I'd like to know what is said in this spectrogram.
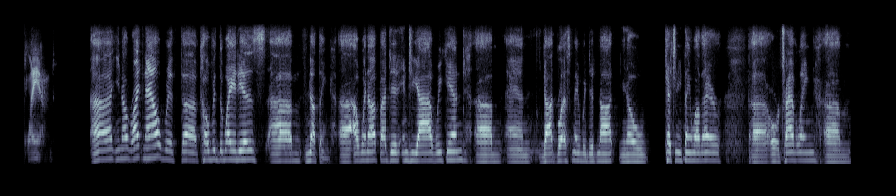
planned? Uh, you know, right now with uh, COVID the way it is, um, nothing. Uh, I went up, I did NGI weekend, um, and God bless me, we did not, you know, catch anything while there uh, or traveling. Um,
